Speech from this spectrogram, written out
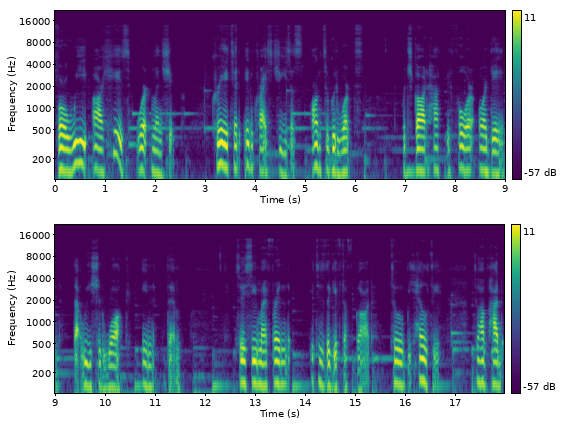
For we are his workmanship created in Christ Jesus unto good works, which God hath before ordained that we should walk in them. So you see, my friend, it is the gift of God to be healthy, to have had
